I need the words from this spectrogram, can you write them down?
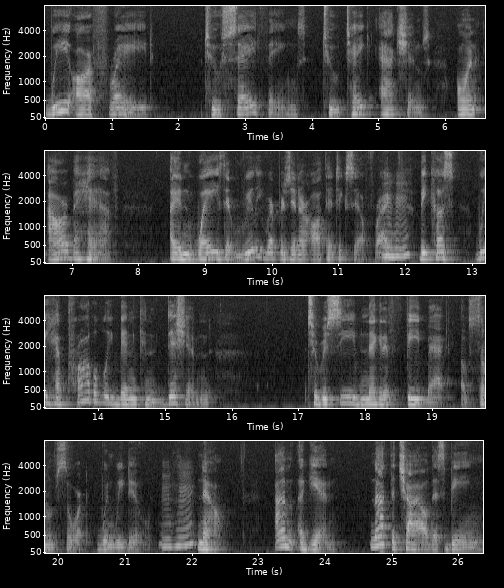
We are afraid to say things, to take actions on our behalf in ways that really represent our authentic self, right? Mm-hmm. Because we have probably been conditioned to receive negative feedback of some sort when we do. Mm-hmm. Now, I'm again not the child that's being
